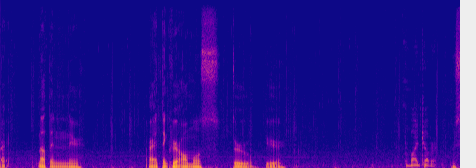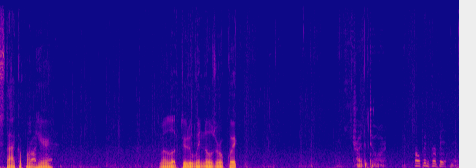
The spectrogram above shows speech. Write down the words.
All right. Nothing in there. All right, I think we're almost through here. Provide cover. Let's stack up on Roger here. I'm gonna look through the windows real quick. Try the door. Open for business.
